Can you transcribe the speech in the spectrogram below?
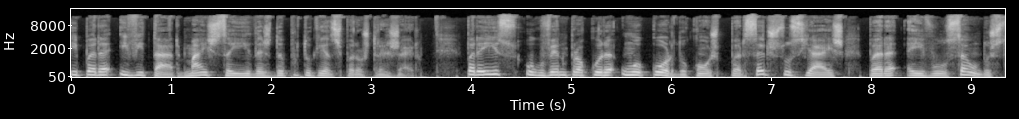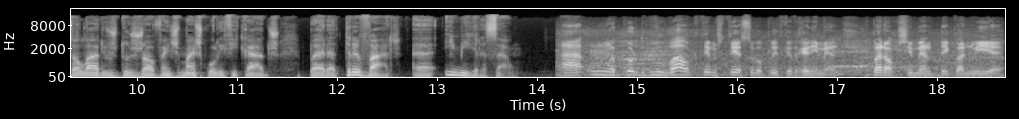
e para evitar mais saídas de portugueses para o estrangeiro. Para isso, o governo procura um acordo com os parceiros sociais para a evolução dos salários dos jovens mais qualificados para travar a imigração. Há um acordo global que temos de ter sobre a política de rendimentos, para o crescimento da economia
